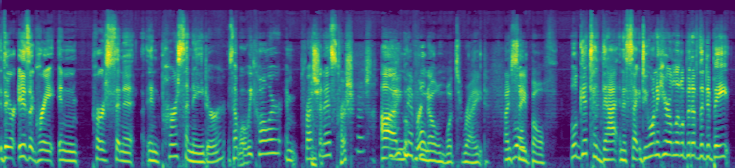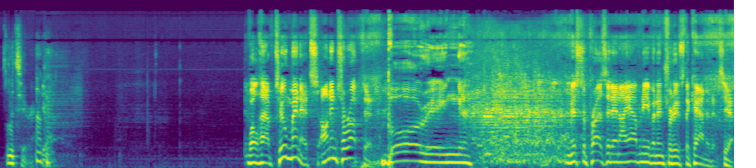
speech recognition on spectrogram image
there is a great impersonate impersonator. Is that what we call her? Impressionist. Impressionist? I Um, never we'll- know what's right. I say both. We'll get to that in a second. Do you want to hear a little bit of the debate? Let's hear it. Okay. Yeah. We'll have two minutes uninterrupted. Boring. Mr. President, I haven't even introduced the candidates yet.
